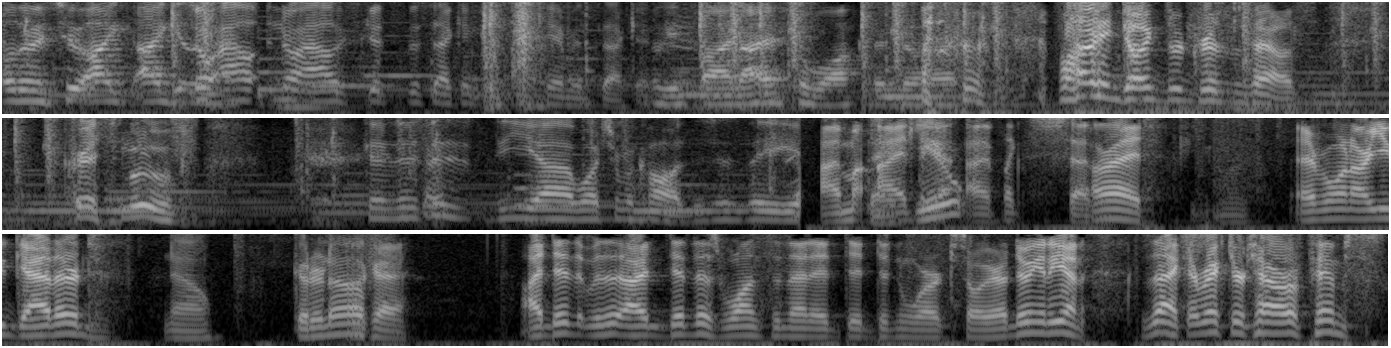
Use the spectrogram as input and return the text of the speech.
Oh, there are two. I, I get. So. Al- no, Alex gets the second because he came in second. Okay, fine. I have to walk the door. Why are we going through Chris's house? Chris, move. Because this is the uh, what you call it. This is the I'm. Thank think you. I have like seven. All right, everyone, are you gathered? No. good enough. Okay. I did I did this once and then it, it didn't work, so we are doing it again. Zach, erect your Tower of Pimps.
